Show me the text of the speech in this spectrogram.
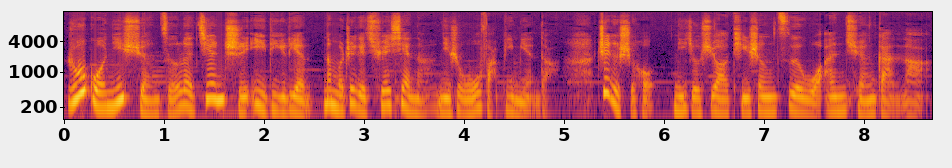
如果你选择了坚持异地恋，那么这个缺陷呢，你是无法避免的。这个时候，你就需要提升自我安全感啦。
